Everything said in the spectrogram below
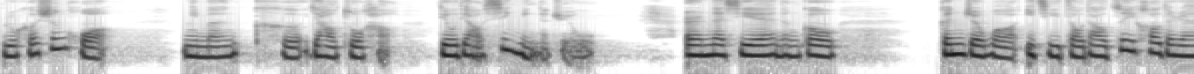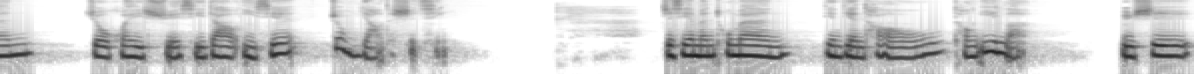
如何生活，你们可要做好丢掉性命的觉悟。而那些能够……”跟着我一起走到最后的人，就会学习到一些重要的事情。这些门徒们点点头，同意了。于是，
